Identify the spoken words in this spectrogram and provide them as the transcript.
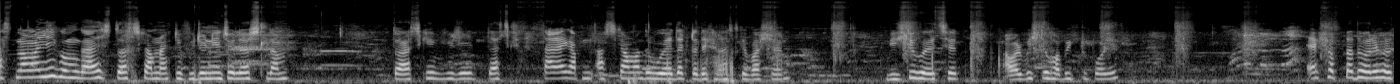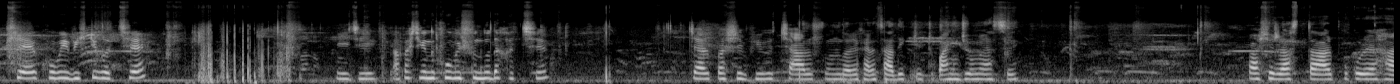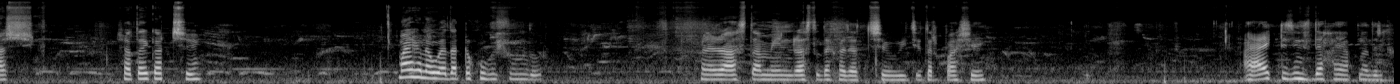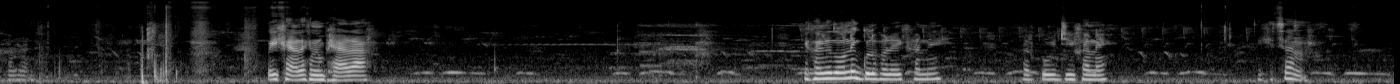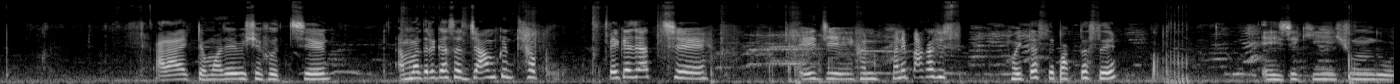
আসসালামু আলাইকুম গাইস তো আজকে আমরা একটা ভিডিও নিয়ে চলে আসলাম। তো আজকে ভিডিও আজকে তার আগে আপনি আজকে আমাদের ওয়েদারটা দেখেন, আজকে বাসার বৃষ্টি হয়েছে, আবার বৃষ্টি হবে একটু পরে। এক সপ্তাহ ধরে হচ্ছে, খুবই বৃষ্টি হচ্ছে। এই যে, আকাশটা কিন্তু খুবই সুন্দর দেখাচ্ছে। চারপাশে ভিউ হচ্ছে আরও সুন্দর। এখানে চাদিকটা একটু পানি জমে আছে। পাশের রাস্তা আর পুকুরের হাঁস সাঁতার কাটছে। মানে এখানে ওয়েদারটা খুবই সুন্দর। এখানে রাস্তা মেন রাস্তা দেখা যাচ্ছে ওই যে তার পাশেই আর আরেকটি জিনিস দেখায় আপনাদের কারণে। ওইখানে দেখেন ভেড়া। এখানে তো অনেকগুলো ভেড়া এখানে। তারপর ওই যে এখানে। দেখেছেন? আর আরেকটা মজার বিষয় হচ্ছে, আমাদের গাছের জাম কিন্তু সব পেকে যাচ্ছে। এই যে এখন মানে পাকা হইতেছে, পাকতাছে। এই যে কি সুন্দর।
